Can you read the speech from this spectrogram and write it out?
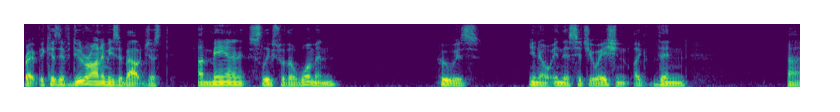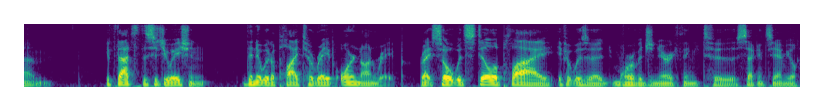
right? Because if Deuteronomy is about just a man sleeps with a woman who is, you know, in this situation, like then, um, if that's the situation, then it would apply to rape or non-rape, right? So it would still apply if it was a more of a generic thing to Second Samuel.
